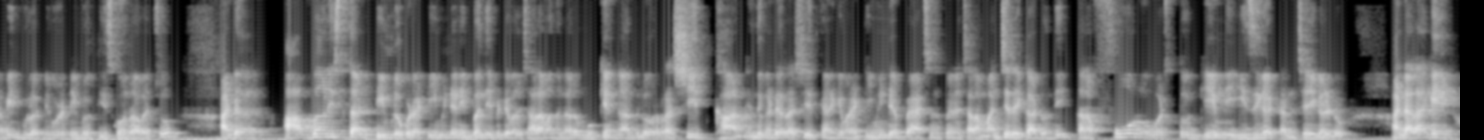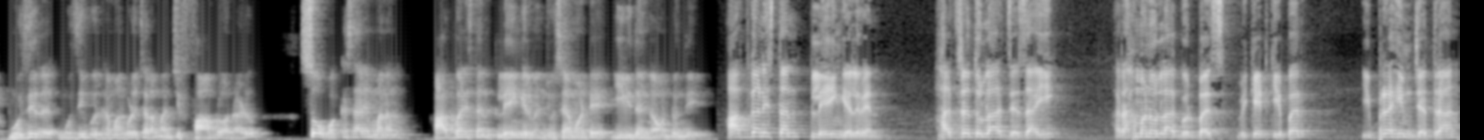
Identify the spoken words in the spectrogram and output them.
నవీన్ హులక్ని కూడా టీంలోకి తీసుకొని రావచ్చు. అండ్ ఆఫ్ఘనిస్తాన్ టీంలో కూడా టీమిండియాని ఇబ్బంది పెట్టే వాళ్ళు చాలామంది ఉన్నారు. ముఖ్యంగా అందులో రషీద్ ఖాన్. ఎందుకంటే రషీద్ ఖాన్కి మన టీమిండియా బ్యాట్స్మెన్ పైన చాలా మంచి రికార్డు ఉంది. తన ఫోర్ ఓవర్స్తో గేమ్ని ఈజీగా టర్న్ చేయగలడు. అండ్ అలాగే ముజీర్ ముజీబుర్ రెహమాన్ కూడా చాలా మంచి ఫామ్లో ఉన్నాడు. సో ఒక్కసారి మనం ఆఫ్ఘనిస్తాన్ ప్లేయింగ్ ఎలెవెన్ చూసామంటే ఈ విధంగా ఉంటుంది. Afghanistan playing eleven Hazratullah Zazai Rahmanullah Gurbaz wicket keeper Ibrahim Zadran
